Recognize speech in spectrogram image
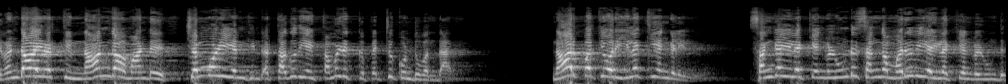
இரண்டாயிரத்தி நான்காம் ஆண்டு செம்மொழி என்கின்ற தகுதியை தமிழுக்கு பெற்றுக் கொண்டு வந்தார். நாற்பத்தி ஒரு இலக்கியங்களில் சங்க இலக்கியங்கள் உண்டு சங்க மருவிய இலக்கியங்கள் உண்டு.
